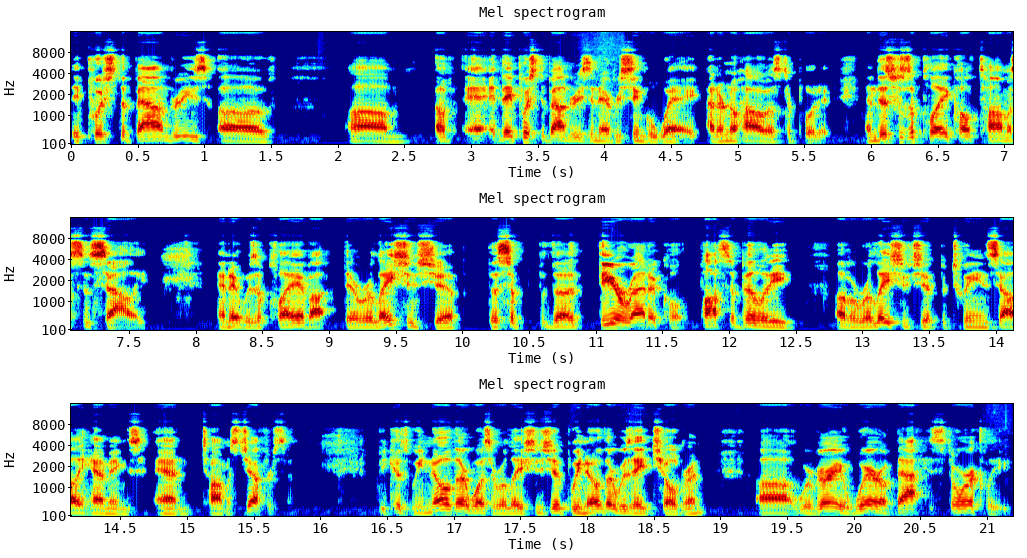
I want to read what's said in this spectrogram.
they push the boundaries of um, of, eh, they push the boundaries in every single way. I don't know how else to put it. And this was a play called Thomas and Sally, and it was a play about their relationship, the the theoretical possibility of a relationship between Sally Hemings and Thomas Jefferson because we know there was a relationship. We know there was eight children. Uh, we're very aware of that historically.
